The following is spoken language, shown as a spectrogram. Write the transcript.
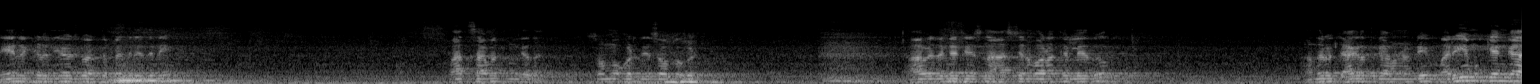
నేను ఇక్కడ నియోజకవర్గ ప్రతినిధిని. పాత సామెత ఉంది కదా సొమ్ము ఒకటి తీసి ఆ విధంగా చేసిన ఆశ్చర్యపోనక్కర్లేదు అందరూ జాగ్రత్తగా ఉండండి. మరీ ముఖ్యంగా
